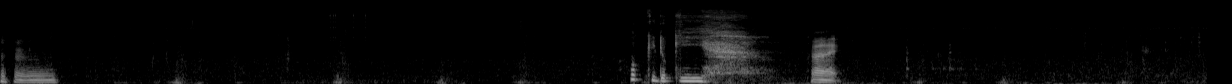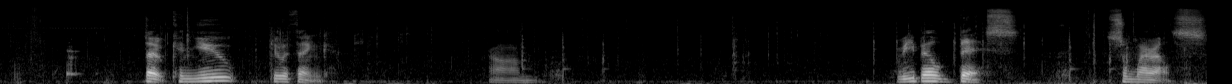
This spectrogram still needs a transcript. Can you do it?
Mhm. Okie dokie. Right. So, can you do a thing? Rebuild this somewhere else.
